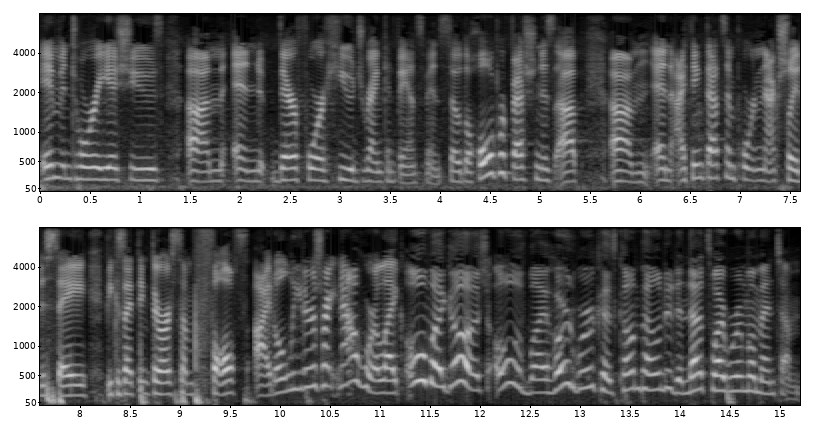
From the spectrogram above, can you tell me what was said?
inventory issues, um, and therefore huge rank advancements. So the whole profession is up. Um, and I think that's important actually to say because I think there are some false idol leaders right now who are like, oh my gosh, all of my hard work has compounded and that's why we're in momentum.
